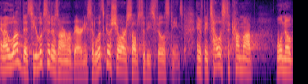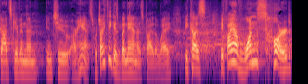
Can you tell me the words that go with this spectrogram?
And I love this. He looks at his armor bearer and he said, Let's go show ourselves to these Philistines. And if they tell us to come up, we'll know God's given them into our hands, which I think is bananas, by the way. Because if I have one sword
